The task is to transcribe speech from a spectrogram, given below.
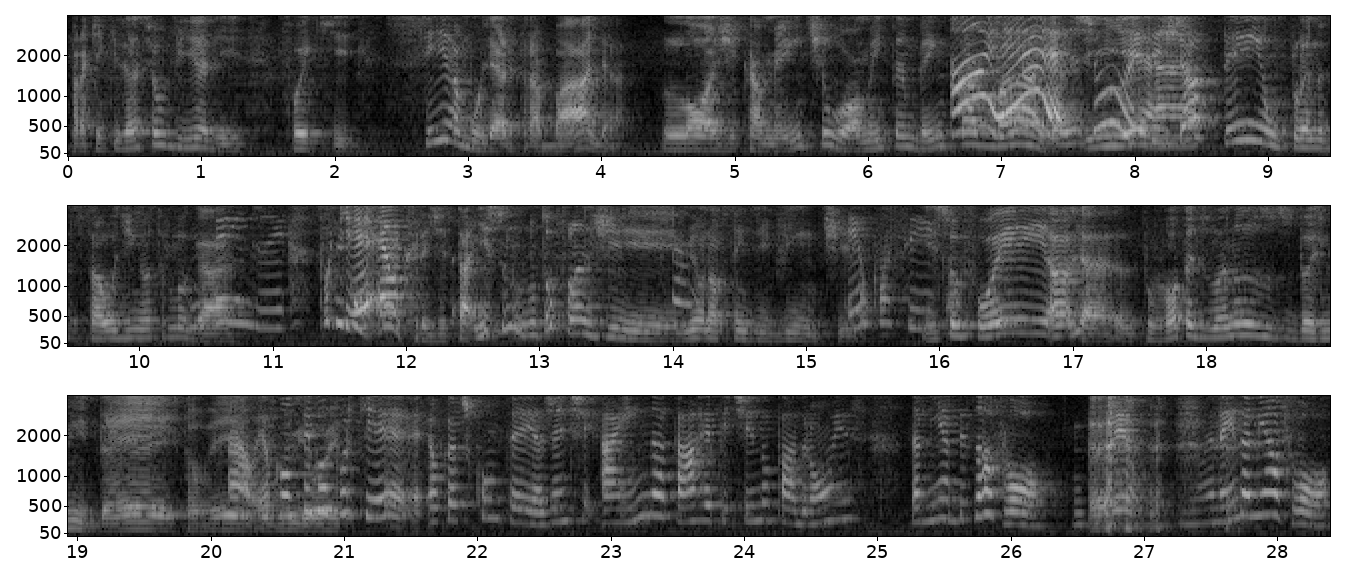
para quem quisesse ouvir ali, foi que se a mulher trabalha, logicamente o homem também ah, trabalha. É? Jura? E ele já tem um plano de saúde em outro lugar. Entendi. Porque Você consegue é... acreditar? Isso não estou falando de não. 1920. Eu consigo. Isso foi, olha, por volta dos anos 2010, talvez. Não, 2008. eu consigo porque é o que eu te contei. A gente ainda está repetindo padrões da minha bisavó, entendeu? É. Não é nem da minha avó.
